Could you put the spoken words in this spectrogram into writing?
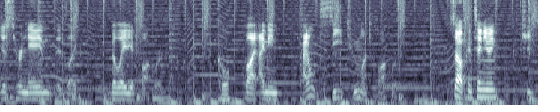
just her name is like the Lady of Clockwork. Cool. But I mean, I don't see too much clockwork. So continuing, she's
